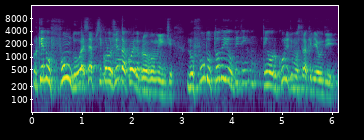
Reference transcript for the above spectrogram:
Porque no fundo, essa é a psicologia da coisa, provavelmente. No fundo, todo Yehudi tem, tem orgulho de mostrar que ele é Yehudi.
